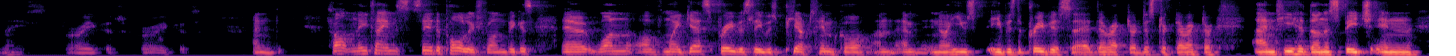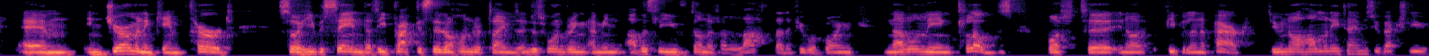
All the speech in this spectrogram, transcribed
Nice. Very good. Very good. And how many times say the Polish one because uh, one of my guests previously was Piotr Timko, and, and you know he was he was the previous uh, director, district director, and he had done a speech in um, in German and came third. So he was saying that he practiced it a hundred times. I'm just wondering. I mean, obviously you've done it a lot. That if you were going not only in clubs but to you know people in a park, do you know how many times you've actually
